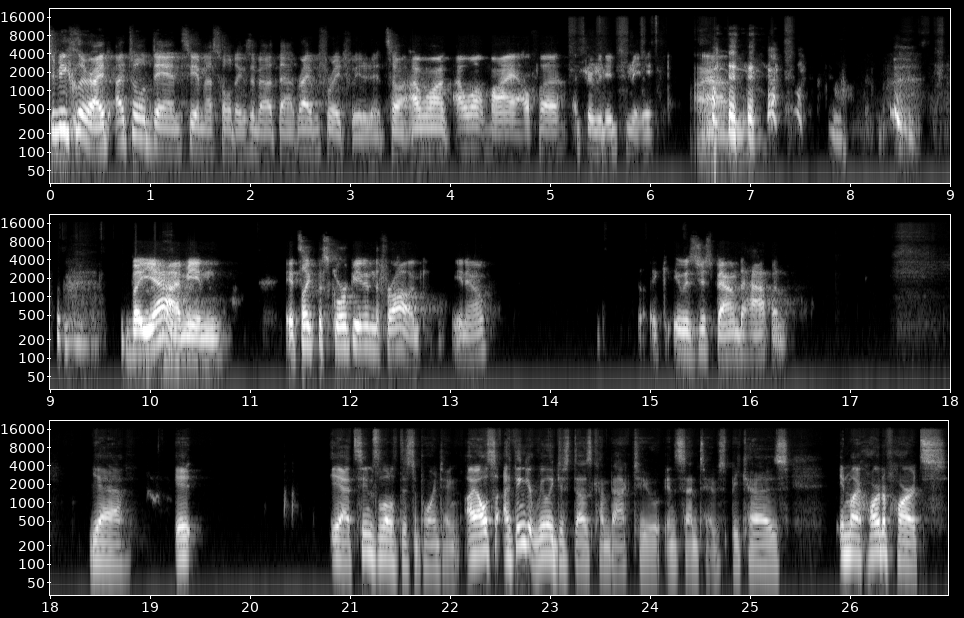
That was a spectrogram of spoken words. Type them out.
to be clear, I, I told Dan CMS Holdings about that right before he tweeted it. So I want I want my alpha attributed to me. Um, but yeah, I mean, it's like the scorpion and the frog. You know, like it was just bound to happen. Yeah, it. Yeah, it seems a little disappointing. I also I think it really just does come back to incentives because in my heart of hearts,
